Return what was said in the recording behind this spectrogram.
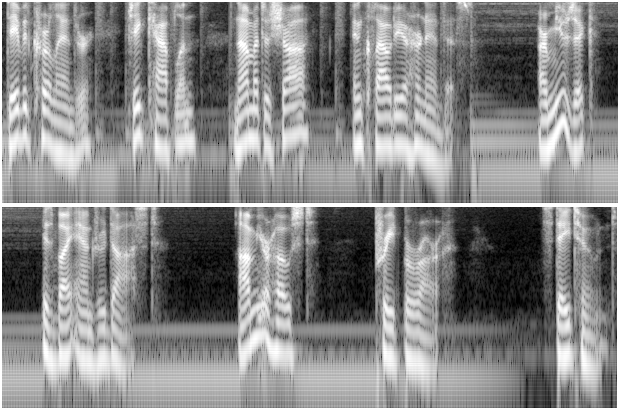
David Kurlander, Jake Kaplan, Namita Shah, and Claudia Hernandez. Our music is by Andrew Dost. I'm your host, Preet Bharara. Stay tuned.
